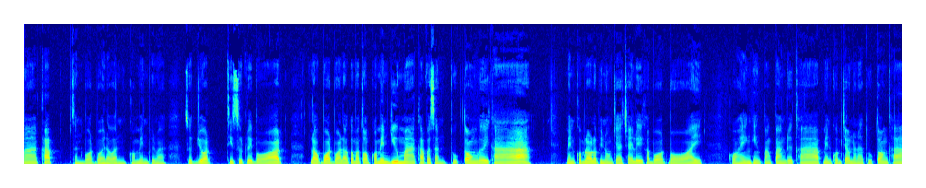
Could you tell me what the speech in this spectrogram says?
มาครับ สันบอสบ่อยแล้วอันคอมเมนต์เพื่อนว่า สุดยอดที่สุดเลยบอสเราบอดบอยแล้วก็มาตอบคอมเมนต์ยืมมาครับประสันถูกต้องเลยค่ะ เมนความเราเราพี่น้องจะใช่เลยค่ะบอสบอย ขอให้เฮงๆปังๆเด้อครับเมนความเจ้านั่นแหะถูกต้องค่ะ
